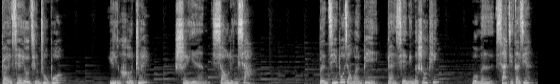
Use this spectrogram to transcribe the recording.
感谢友情助播云鹤追饰演萧凌夏。本集播讲完毕，感谢您的收听，我们下集再见。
